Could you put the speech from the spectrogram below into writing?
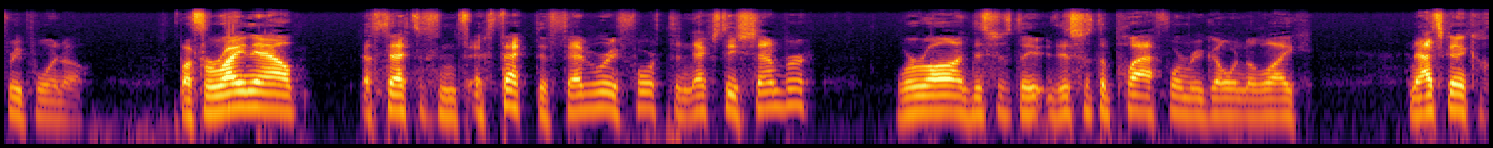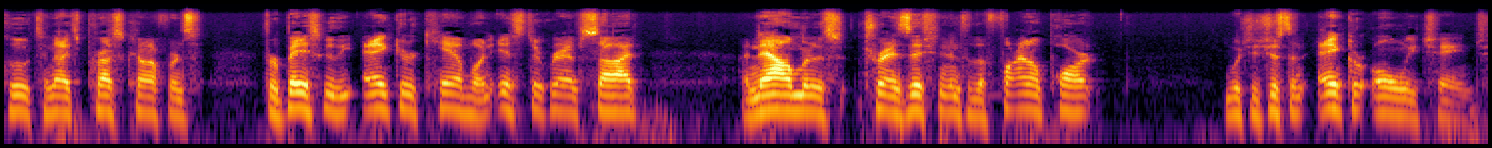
3.0. But for right now, effective effective February 4th to next December, we're on. This is the this is the platform you're going to like, and that's going to conclude tonight's press conference for basically the Anchor Canva on Instagram side. And now I'm going to transition into the final part, which is just an Anchor only change.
